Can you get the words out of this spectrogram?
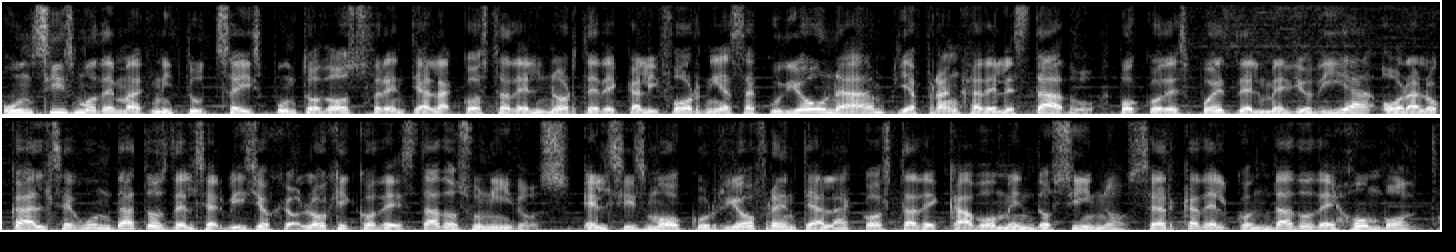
Un sismo de magnitud 6.2 frente a la costa del norte de California sacudió una amplia franja del estado, poco después del mediodía, hora local, según datos del Servicio Geológico de Estados Unidos. El sismo ocurrió frente a la costa de Cabo Mendocino, cerca del condado de Humboldt.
